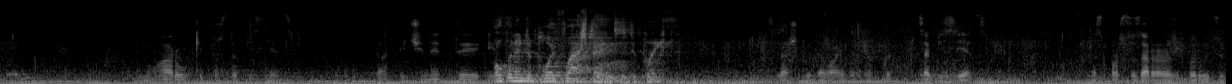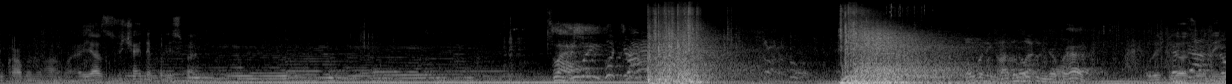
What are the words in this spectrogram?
Поранений. Нога, руки, просто піздець. Так, відчинити і Open and deploy flashbangs. To place. флешку давайте. Це піздець. Нас просто зараз розберуть з руками ногами. А я звичайний полісмен. Flash. Opening on the left. Up ahead. Куди підозрюваний є.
